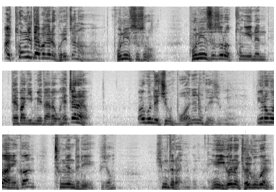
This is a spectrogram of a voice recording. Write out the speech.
아니 통일 대박이라고 그랬잖아. 본인 스스로 본인 스스로 통일은 대박입니다라고 했잖아요. 아 근데 지금 뭐 하냐는 거예요 지금. 이러고 나니까 청년들이 그죠 힘들어하는 거죠. 네. 이거는 결국은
